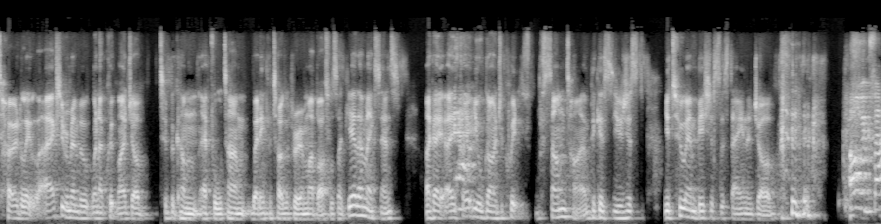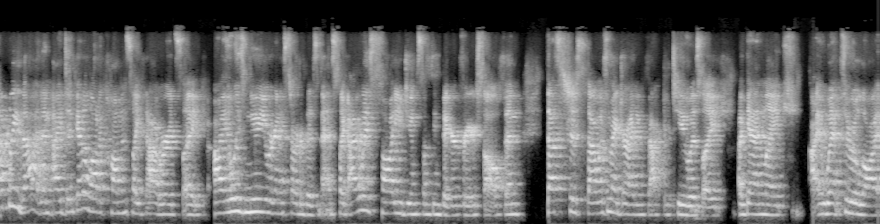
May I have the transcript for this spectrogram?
Totally. I actually remember when I quit my job to become a full time wedding photographer, and my boss was like, Yeah, that makes sense. Like I, I yeah. thought you were going to quit sometime because you're just you're too ambitious to stay in a job. Oh, exactly that. And I did get a lot of comments like that where it's like, I always knew you were going to start a business. Like, I always saw you doing something bigger for yourself. And that's just, that was my driving factor too, is like, again, like I went through a lot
